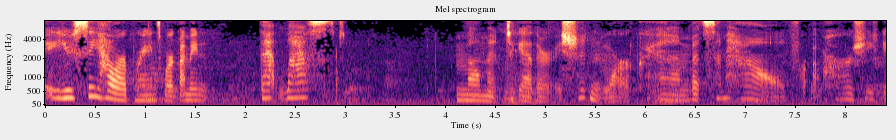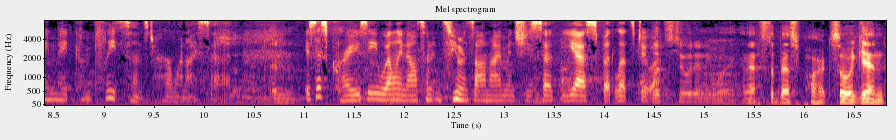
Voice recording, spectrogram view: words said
You see how our brains work. I mean, that last. Moment together, it shouldn't work. Um, but somehow, for her, she, it made complete sense to her when I said, Is this crazy, Willie Nelson and Stephen Sondheim? And she said, Yes, but let's do it. Let's do it anyway. And that's the best part. So again,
